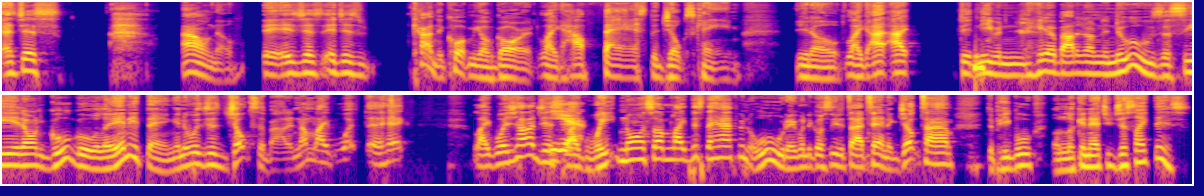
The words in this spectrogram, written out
that's just I don't know. It, it's just it just kind of caught me off guard, like how fast the jokes came. You know, like I, I didn't even hear about it on the news or see it on Google or anything, and it was just jokes about it. And I'm like, what the heck? Like, was y'all just Yeah. like waiting on something like this to happen? Ooh, they went to go see the Titanic. Joke time. The people are looking at you just like this.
